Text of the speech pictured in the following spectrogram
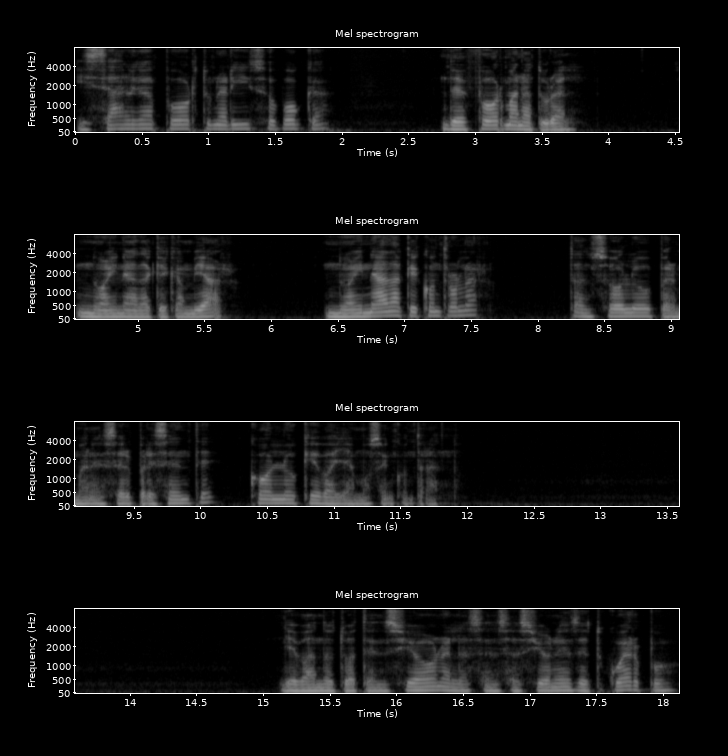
y salga por tu nariz o boca de forma natural. No hay nada que cambiar, no hay nada que controlar, tan solo permanecer presente con lo que vayamos encontrando. Llevando tu atención a las sensaciones de tu cuerpo,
